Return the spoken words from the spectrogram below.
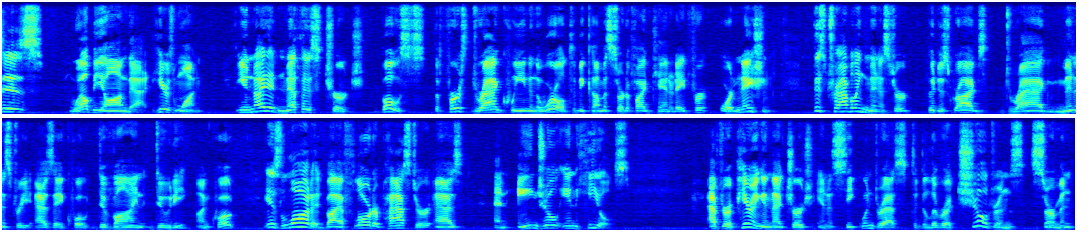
is well beyond that. Here's one The United Methodist Church boasts the first drag queen in the world to become a certified candidate for ordination. This traveling minister, who describes drag ministry as a quote, divine duty, unquote, is lauded by a Florida pastor as an angel in heels after appearing in that church in a sequin dress to deliver a children's sermon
